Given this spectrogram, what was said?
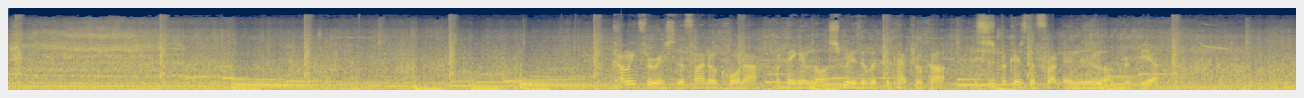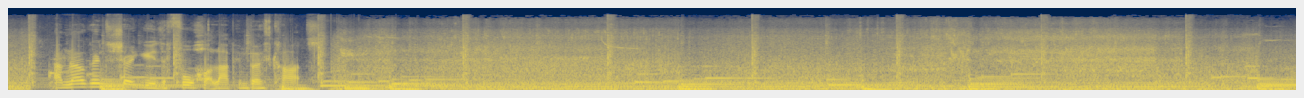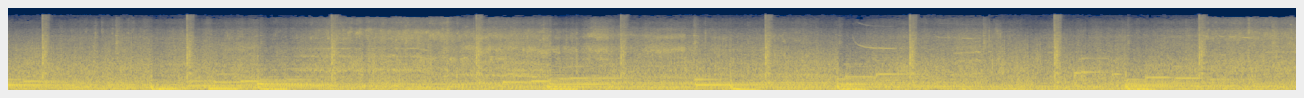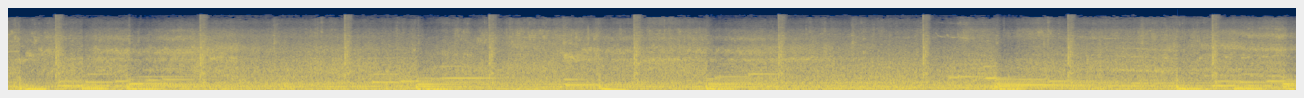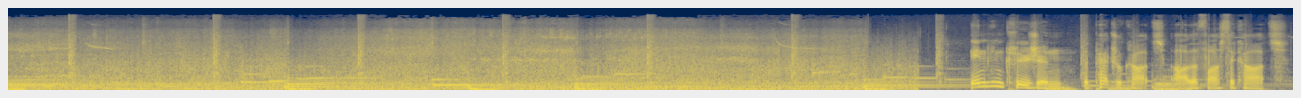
Coming through into the final corner, I'm being a lot smoother with the petrol kart. This is because the front end is a lot grippier. I'm now going to show you the full hot lap in both karts. In conclusion, the petrol karts are the faster karts.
